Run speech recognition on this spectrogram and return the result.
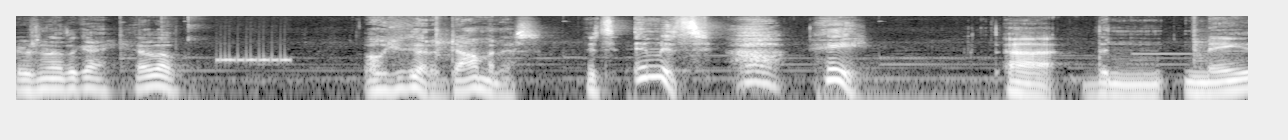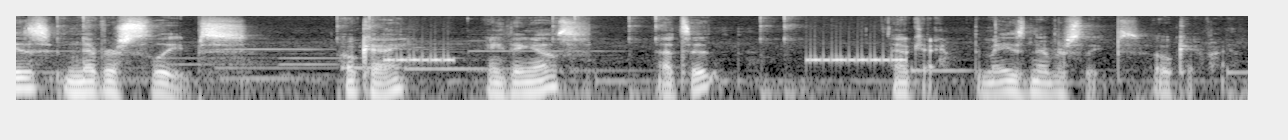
There's another guy. Hello. Oh, you got a Dominus. It's Emmett. hey. Uh, the maze never sleeps. Okay. Anything else? That's it? Okay, the maze never sleeps. Okay, fine.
